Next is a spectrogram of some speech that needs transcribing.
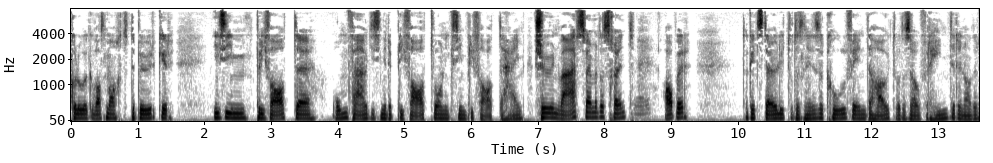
schauen, was macht der Bürger in seinem privaten Umfeld, in seiner Privatwohnung, in seinem privaten Heim. Schön wär's, wenn man das könnte, aber da gibt's da Leute, die das nicht so cool finden, halt, die das auch verhindern, oder?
